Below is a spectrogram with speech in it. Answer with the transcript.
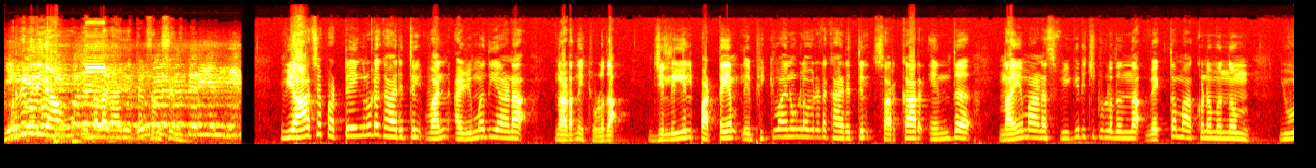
പ്രതിവിധിയാവൂ എന്നുള്ള കാര്യത്തിൽ സംശയമില്ല. വ്യാജ പട്ടയങ്ങളുടെ കാര്യത്തിൽ വൻ അഴിമതിയാണ് നടന്നിട്ടുള്ളത്. ജില്ലയിൽ പട്ടയം ലഭിക്കുവാനുള്ളവരുടെ കാര്യത്തിൽ സർക്കാർ എന്ത് നയമാണ് സ്വീകരിച്ചിട്ടുള്ളതെന്ന് വ്യക്തമാക്കണമെന്നും യു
